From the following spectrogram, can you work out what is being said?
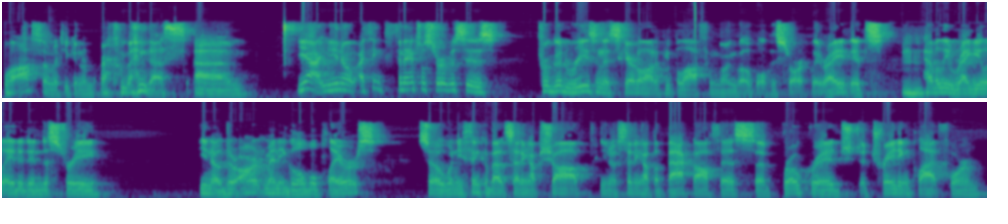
well, awesome if you can recommend us. Um, yeah, you know, I think financial services, for good reason, has scared a lot of people off from going global historically, right? It's mm-hmm. heavily regulated industry. You know, there aren't many global players. So when you think about setting up shop, you know, setting up a back office, a brokerage, a trading platform,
